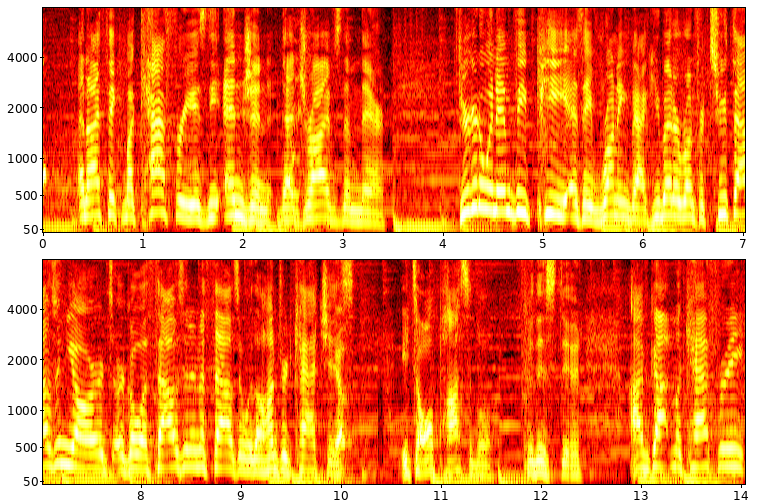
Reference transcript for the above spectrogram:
and I think McCaffrey is the engine that drives them there. If you're going to win MVP as a running back, you better run for 2,000 yards or go 1,000 and 1,000 with 100 catches. Yep. It's all possible for this dude. I've got McCaffrey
